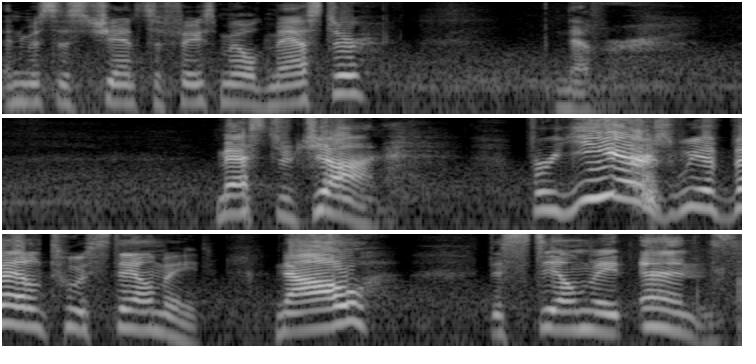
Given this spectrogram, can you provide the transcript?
And miss this chance to face my old master? Never. Master John, for years we have battled to a stalemate. Now, the stalemate ends.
